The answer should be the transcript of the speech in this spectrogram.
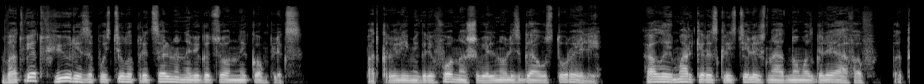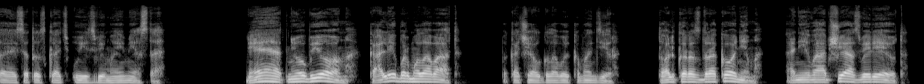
В ответ Фьюри запустила прицельный навигационный комплекс. Под крыльями Грифона шевельнулись гаусс-турели, Алые маркеры скрестились на одном из голиафов, пытаясь отыскать уязвимое место. «Нет, не убьем, калибр маловат», — покачал головой командир. «Только раздраконим, они вообще озвереют,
